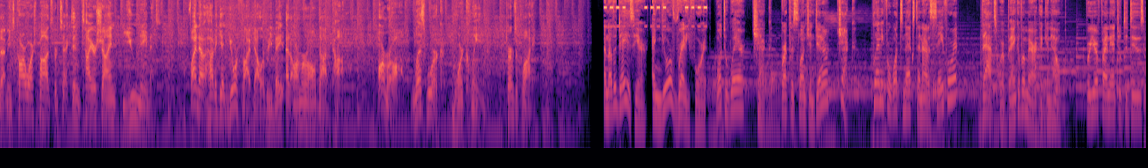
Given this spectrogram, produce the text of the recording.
That means car wash pods, protectant, tire shine, you name it. Find out how to get your $5 rebate at armorall.com. Armor All, less work, more clean. Terms apply. Another day is here, and you're ready for it. What to wear? Check. Breakfast, lunch, and dinner? Check. Planning for what's next and how to save for it? That's where Bank of America can help. For your financial to-dos,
